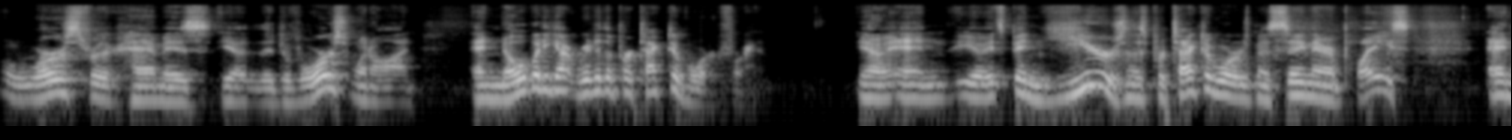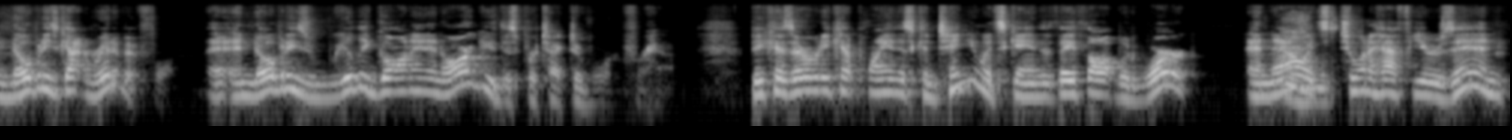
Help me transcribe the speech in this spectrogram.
worse for him is, you know, the divorce went on and nobody got rid of the protective order for him. You know, and, you know, it's been years and this protective order has been sitting there in place and nobody's gotten rid of it for him. And nobody's really gone in and argued this protective order for him because everybody kept playing this continuance game that they thought would work. And now mm-hmm. it's two and a half years in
